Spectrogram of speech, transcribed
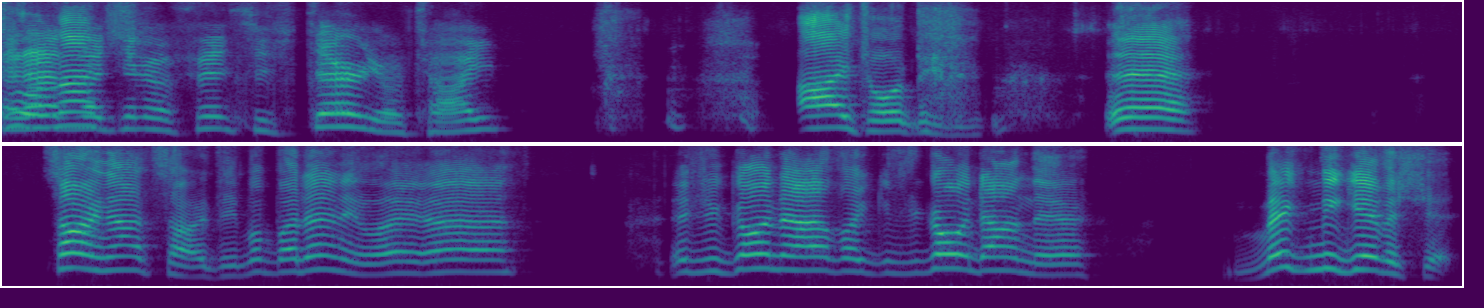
do And a that's match, an offensive stereotype. I told you. yeah. Sorry, not sorry, people. But anyway, uh, if you're going to have like, if you're going down there, make me give a shit.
